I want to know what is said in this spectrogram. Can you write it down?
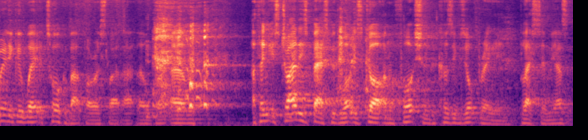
really good way to talk about Boris like that, though. But, um, I think he's tried his best with what he's got, and unfortunately, because of his upbringing, bless him, he hasn't.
